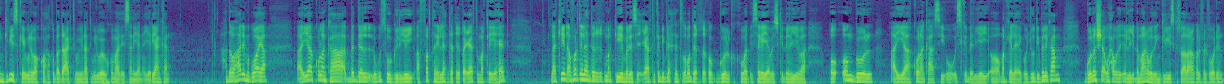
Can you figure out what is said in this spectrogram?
ingiriiska iyo weliba kooxda kubadda cagta united weliba ku maadeysanayaan ciyaaryaankan haddaba harry magwaya ayaa kulankaa bedel lagu soo geliyey afartan iyo lix daqiiqo ciyaarta markay ahayd. Laakiin afartan iyo lix daqiiq markii ciyaarta kadib lixdan todoba daqiiqo goolka koowaad isaga yaaba iska dhaliyeyba oo ongool ayaa kulankaasi uu iska dhaliyey oo markii la eego judi bellingham goolasha waxaa wada dhaliyay dhammaan wada ingiriiska soalaan kale filfordin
